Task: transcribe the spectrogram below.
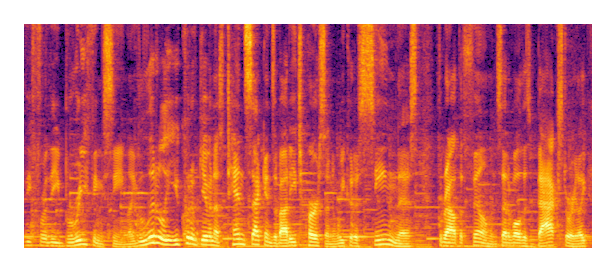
the, for the briefing scene. Like literally, you could have given us 10 seconds about each person, and we could have seen this throughout the film instead of all this backstory. Like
